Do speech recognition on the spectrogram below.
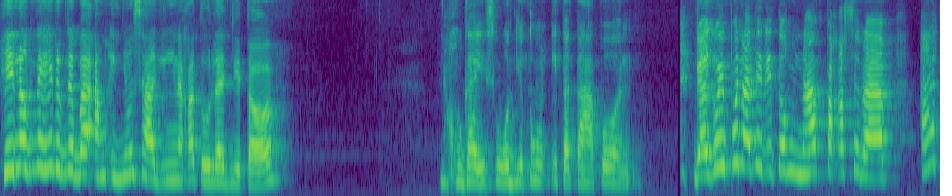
Hinog na hinog na ba ang inyong saging na katulad nito? Naku guys, huwag niyo itong itatapon. Gagawin po natin itong napakasarap at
